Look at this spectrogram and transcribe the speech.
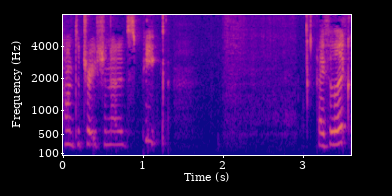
concentration at its peak. I feel like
